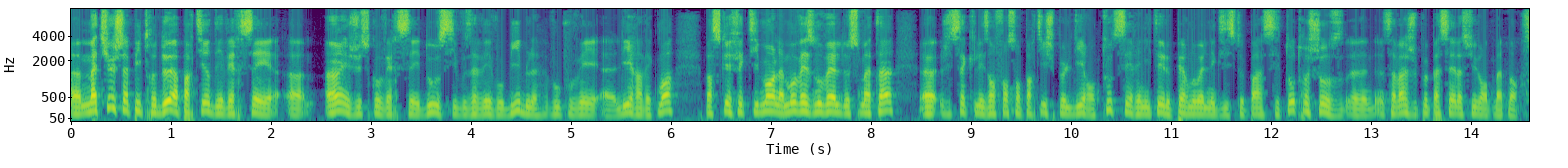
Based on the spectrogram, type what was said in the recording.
Euh, Matthieu chapitre 2 à partir des versets 1 euh, et jusqu'au verset 12. Si vous avez vos Bibles, vous pouvez euh, lire avec moi. Parce qu'effectivement, la mauvaise nouvelle de ce matin, je sais que les enfants sont partis, je peux le dire en toute sérénité, le Père Noël n'existe pas. C'est autre chose. ça va, je peux passer à la suivante maintenant.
